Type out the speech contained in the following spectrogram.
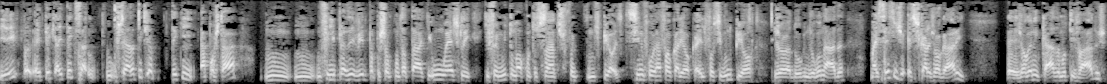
E aí, aí, tem, que, aí tem que, o Ceará tem que, tem que apostar no Felipe Azevedo para puxar um contra-ataque, um Wesley que foi muito mal contra o Santos, foi um dos piores. Se não for o Rafael Carioca, ele foi o segundo pior jogador, não jogou nada. Mas se esses, esses caras jogarem, é, jogando em casa, motivados,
